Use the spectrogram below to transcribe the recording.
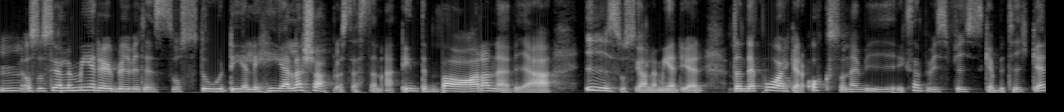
Mm, och sociala medier har ju blivit en så stor del i hela köpprocessen. Inte bara när vi är i sociala medier. Utan det påverkar också när vi exempelvis fysiska butiker.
